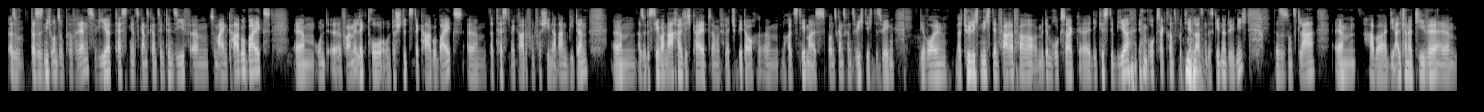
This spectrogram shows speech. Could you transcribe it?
also das ist nicht unsere Präferenz. Wir testen jetzt ganz, ganz intensiv ähm, zum einen Cargo-Bikes ähm, und äh, vor allem elektro-unterstützte Cargo-Bikes. Ähm, da testen wir gerade von verschiedenen Anbietern. Ähm, also das Thema Nachhaltigkeit, sagen wir vielleicht später auch ähm, noch als Thema, ist bei uns ganz, ganz wichtig. Deswegen, wir wollen natürlich nicht den Fahrradfahrer mit dem Rucksack äh, die Kiste Bier im Rucksack transportieren mhm. lassen. Das geht natürlich nicht. Das ist uns klar. Aber die Alternative ähm,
